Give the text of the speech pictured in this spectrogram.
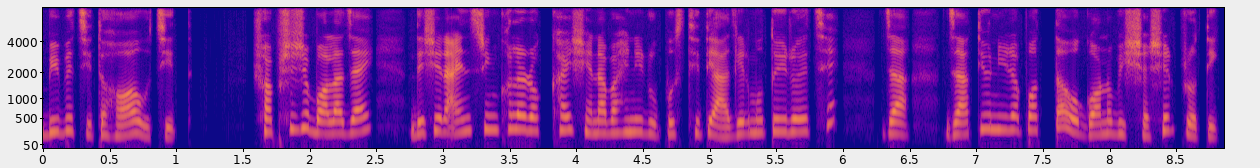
বিবেচিত হওয়া উচিত। সবশেষে বলা যায়, দেশের আইনশৃঙ্খলা রক্ষায় সেনাবাহিনীর উপস্থিতি আগের মতোই রয়েছে, যা জাতীয় নিরাপত্তা ও গণবিশ্বাসের প্রতীক।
